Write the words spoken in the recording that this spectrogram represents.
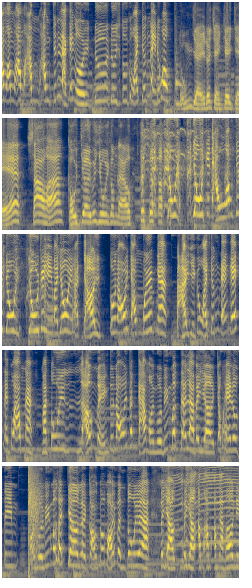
ông ông ông ông ông chính là cái người đưa đưa cho tôi cái quả trứng này đúng không? Đúng vậy đó chàng trai trẻ. Sao hả? Cậu chơi có vui không nào? vui vui cái đầu ông chứ vui. Vui cái gì mà vui? Hả trời tôi nói cho ông biết nha. Tại vì cái quả trứng đáng ghét này của ông nè mà tôi lỡ miệng tôi nói tất cả mọi người biến mất thế là bây giờ trong hero team mọi người biến mất hết trơn rồi còn có mỗi mình tôi à. Bây giờ bây giờ ông ông ông làm ơn đi.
